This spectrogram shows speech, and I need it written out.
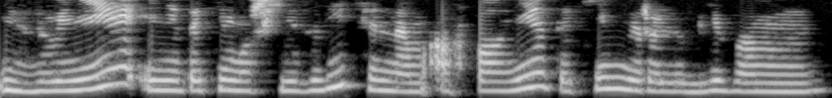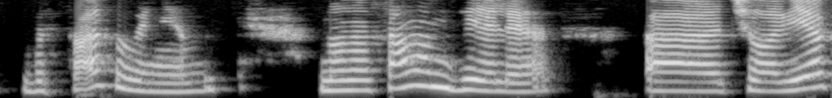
извне и не таким уж язвительным, а вполне таким миролюбивым высказыванием. Но на самом деле а, человек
